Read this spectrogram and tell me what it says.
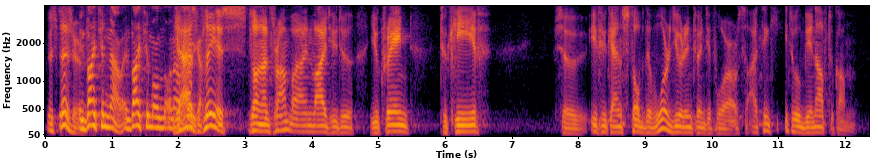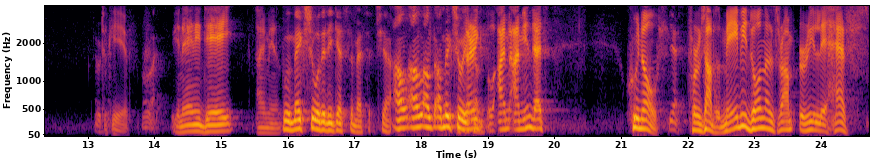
With pleasure. Invite him now. Invite him on, on our yes, program. Yes, please. Donald Trump, I invite you to Ukraine, to Kiev. So if you can stop the war during 24 hours, I think it will be enough to come okay. to Kiev. All right. In any day, I mean, we'll make sure that he gets the message. Yeah, I'll, I'll, I'll make sure he very, comes. I mean that. Who knows? Yes. For example, maybe Donald Trump really has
